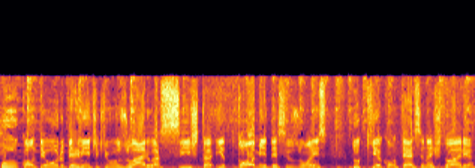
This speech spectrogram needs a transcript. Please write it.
O conteúdo permite que o usuário assista e tome decisões do que acontece na história.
